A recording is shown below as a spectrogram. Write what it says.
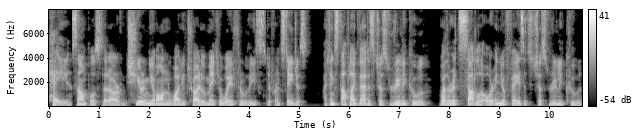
hey samples that are cheering you on while you try to make your way through these different stages. I think stuff like that is just really cool. Whether it's subtle or in your face, it's just really cool.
